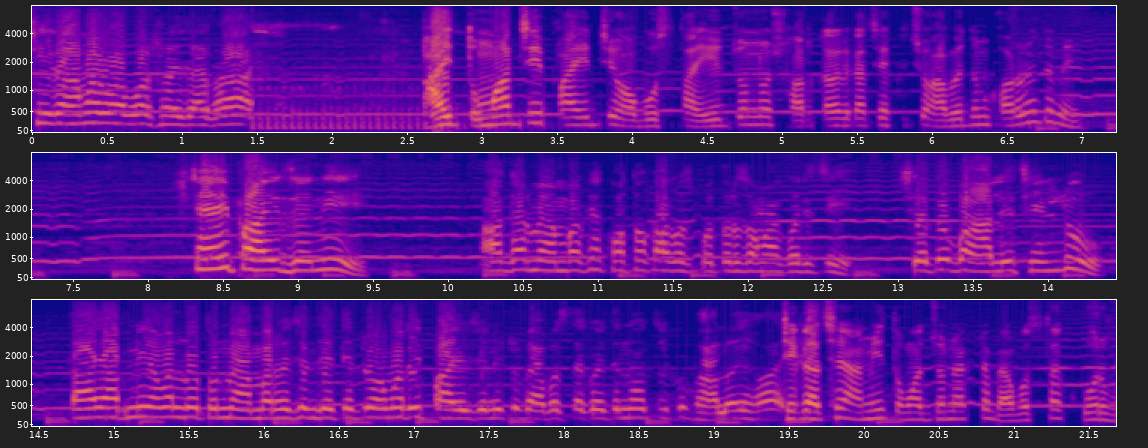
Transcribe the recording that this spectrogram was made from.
শিরা আমার অবশ হয়ে যায় ভাই। ভাই তোমার যে পায়ের যে অবস্থা এর জন্য সরকারের কাছে কিছু আবেদন করনি তুমি? সেই পায়ের জেনি। আগের মেম্বারকে কত কাগজপত্র জমা করেছি সে তো বাহালি ছিললু তাই আপনি আমার নতুন মেম্বার হয়েছেন যেতে একটু আমার এই পায়ের জন্য একটু ব্যবস্থা করে দেন না তাহলে খুব ভালোই হয়। ঠিক আছে আমি তোমার জন্য একটা ব্যবস্থা করব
